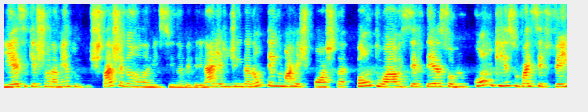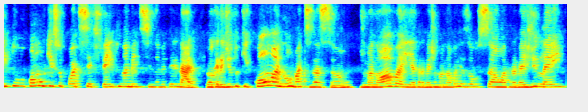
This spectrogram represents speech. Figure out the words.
e esse questionamento está chegando na medicina veterinária, e a gente ainda não tem uma resposta pontual e certeira sobre como que isso vai ser feito, como que isso pode ser feito na medicina veterinária. Eu acredito que com a normatização de uma nova e através de uma nova resolução, através de lei,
